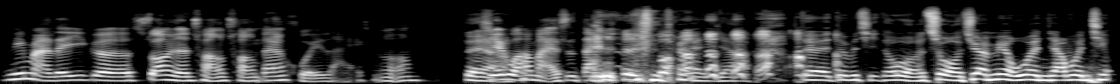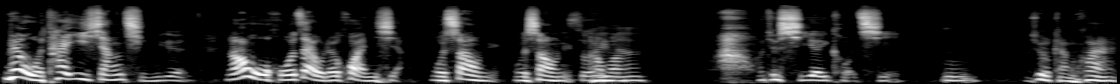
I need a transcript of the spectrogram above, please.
你买了一个双人床床单回来，嗯，对、啊，结果他买的是单人床，对呀，对，对不起，都我的错，我居然没有问人家问清，没有，我太一厢情愿，然后我活在我的幻想，我少女，我少女，好吗？我就吸了一口气，嗯，我就赶快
